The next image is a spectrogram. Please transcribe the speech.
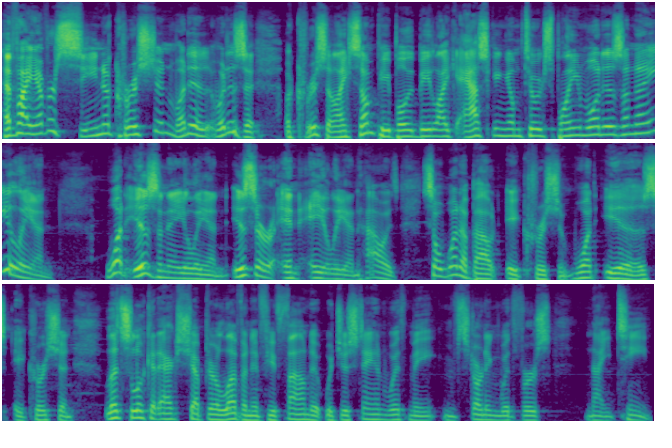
Have I ever seen a Christian? What is what is a, a Christian? Like some people would be like asking them to explain what is an alien. What is an alien? Is there an alien? How is so? What about a Christian? What is a Christian? Let's look at Acts chapter 11. If you found it, would you stand with me, starting with verse 19?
